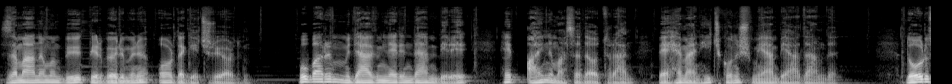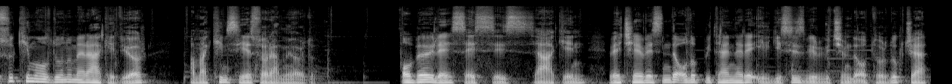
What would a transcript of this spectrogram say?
zamanımın büyük bir bölümünü orada geçiriyordum. Bu barın müdavimlerinden biri hep aynı masada oturan ve hemen hiç konuşmayan bir adamdı. Doğrusu kim olduğunu merak ediyor ama kimseye soramıyordu. O böyle sessiz, sakin ve çevresinde olup bitenlere ilgisiz bir biçimde oturdukça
